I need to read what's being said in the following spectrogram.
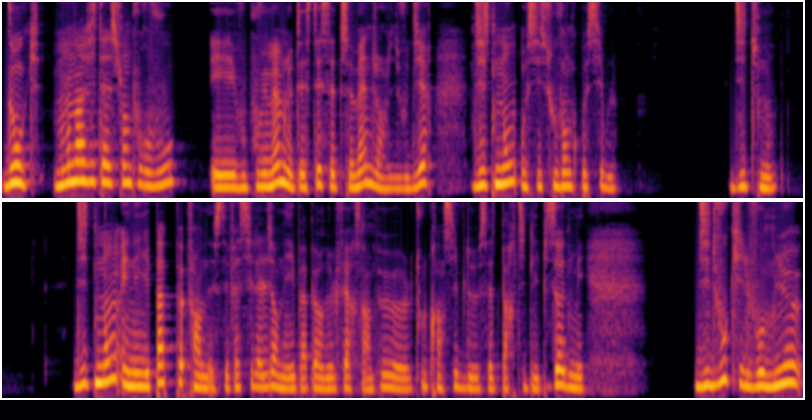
Donc, mon invitation pour vous, et vous pouvez même le tester cette semaine, j'ai envie de vous dire, dites non aussi souvent que possible. Dites non. Dites non et n'ayez pas peur, enfin c'est facile à dire, n'ayez pas peur de le faire, c'est un peu euh, tout le principe de cette partie de l'épisode, mais dites-vous qu'il vaut mieux,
